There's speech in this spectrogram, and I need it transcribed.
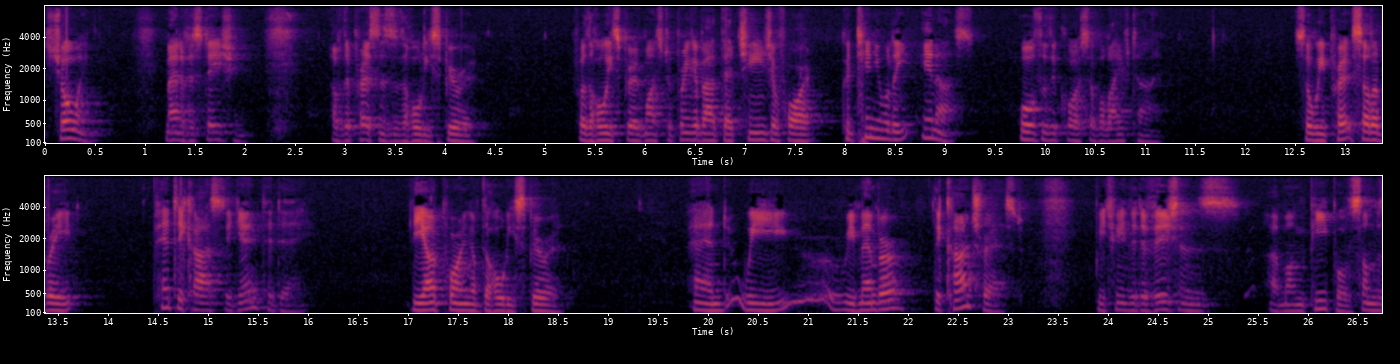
showing, manifestation of the presence of the Holy Spirit. For the Holy Spirit wants to bring about that change of heart continually in us, all through the course of a lifetime. So we pre- celebrate Pentecost again today, the outpouring of the Holy Spirit. And we remember the contrast between the divisions among people, some,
